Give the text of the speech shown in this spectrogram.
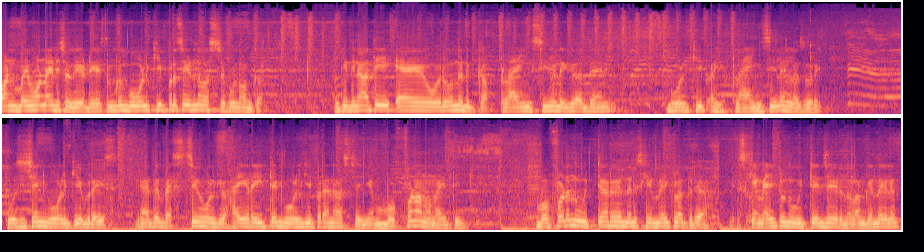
വൺ ബൈ വൺ ആയിട്ട് ചോദിക്കാം കേട്ടോ നമുക്ക് ഗോൾ കീപ്പർ സൈഡിൽ നിന്ന് ഫസ്റ്റ് ഓഫ് ഓൾ നോക്കാം. നമുക്ക് ഇതിനകത്ത് ഓരോന്ന് എടുക്കാം. ഫ്ലൈങ് സീൽ എടുക്കുക ദെൻ ഗോൾ കീപ്പർ അയ്യോ ഫ്ലൈങ് സീൽ അല്ല സോറി പൊസിഷൻ ഗോൾ കീപ്പർ റൈസ് അതിനകത്ത് best goalkeeper high rated goalkeeper തന്നെ ഫസ്റ്റ് ചെയ്യാം ബൊഫണാണെന്ന് ഐ തിങ്ക് ബൊഫയുടെ നൂറ്റാറ് വരുന്നുണ്ട് സ്കിമേക്കിൾ എത്രയാണ് സ്കിമേക്കിൾ നൂറ്റഞ്ച് വരുന്നുള്ളൂ. നമുക്ക് എന്തായാലും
